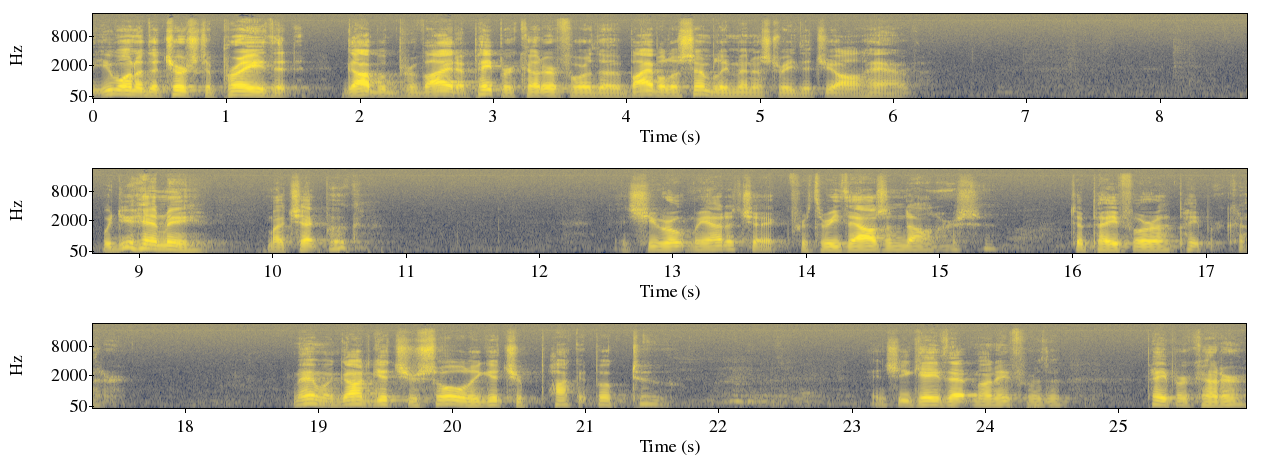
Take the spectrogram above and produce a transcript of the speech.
you wanted the church to pray that God would provide a paper cutter for the Bible assembly ministry that you all have. Would you hand me my checkbook?" And she wrote me out a check for three thousand dollars to pay for a paper cutter. Man, when God gets your soul, He gets your pocketbook too. And she gave that money for the paper cutter.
